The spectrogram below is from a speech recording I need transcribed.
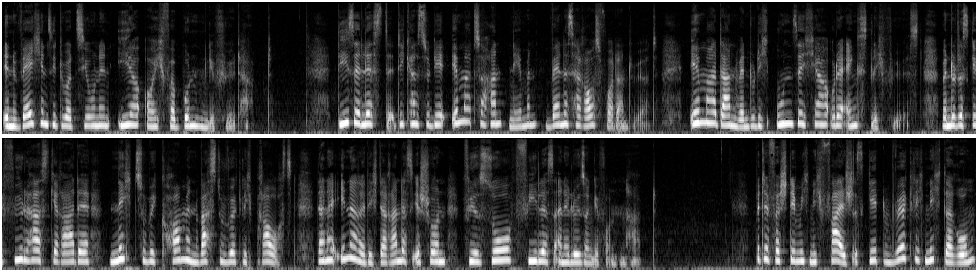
in welchen Situationen ihr euch verbunden gefühlt habt. Diese Liste, die kannst du dir immer zur Hand nehmen, wenn es herausfordernd wird. Immer dann, wenn du dich unsicher oder ängstlich fühlst, wenn du das Gefühl hast, gerade nicht zu bekommen, was du wirklich brauchst, dann erinnere dich daran, dass ihr schon für so vieles eine Lösung gefunden habt. Bitte versteh mich nicht falsch. Es geht wirklich nicht darum,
